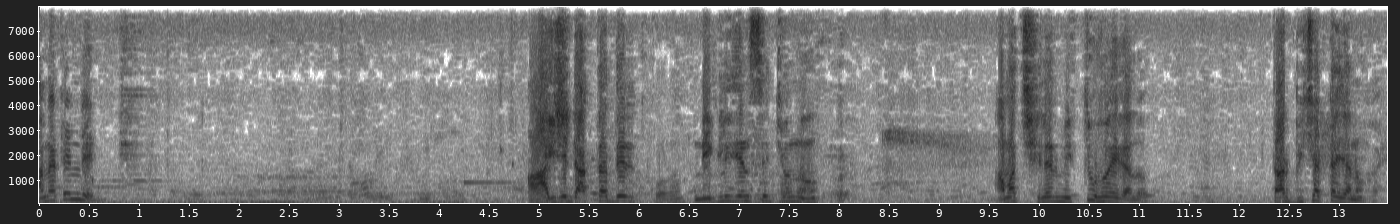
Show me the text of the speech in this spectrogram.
আনঅ্যাটেন্ডেড এই যে ডাক্তারদের নেগলিজেন্সের জন্য আমার ছেলের মৃত্যু হয়ে গেল তার বিচারটা যেন হয়।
